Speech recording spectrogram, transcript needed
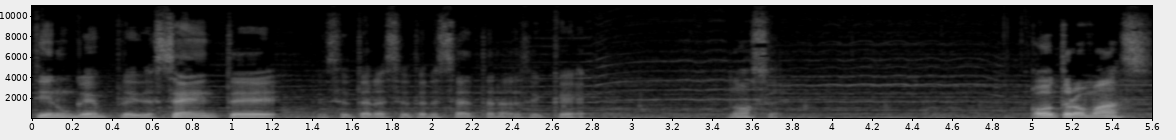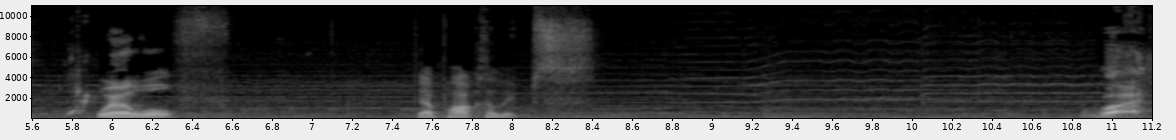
tiene un gameplay decente, etcétera, etcétera, etcétera. Así que no sé. Otro más. Werewolf. The Apocalypse. Bueno.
